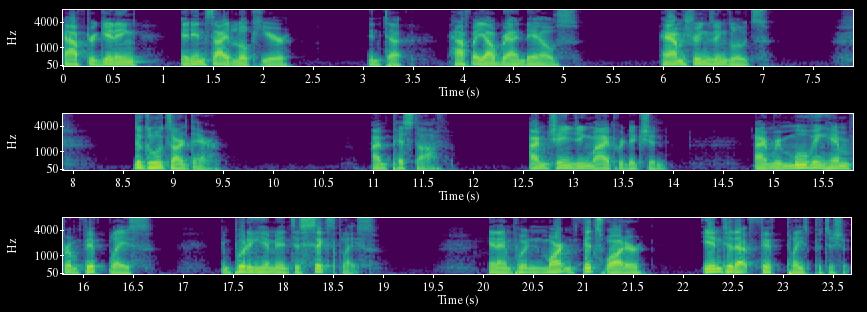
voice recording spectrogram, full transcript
after getting an inside look here into Rafael Brandão's hamstrings and glutes. The glutes aren't there. I'm pissed off. I'm changing my prediction. I'm removing him from fifth place and putting him into sixth place. And I'm putting Martin Fitzwater into that fifth place position.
